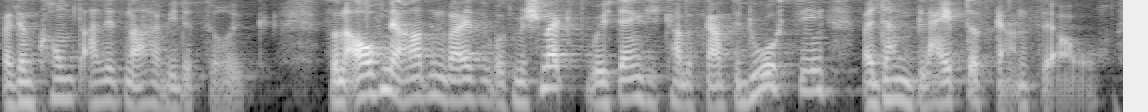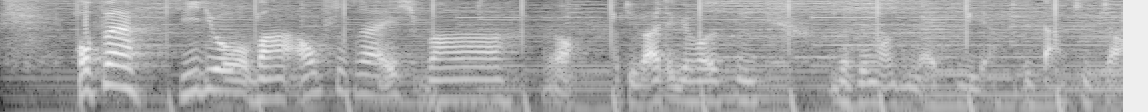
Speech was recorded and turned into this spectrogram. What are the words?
weil dann kommt alles nachher wieder zurück. Sondern auf eine Art und Weise, wo es mir schmeckt, wo ich denke, ich kann das Ganze durchziehen, weil dann bleibt das Ganze auch. Hoffe, Video war aufschlussreich, war, ja, hat dir weitergeholfen und dann sehen wir uns im nächsten Video. Bis dann, tschüss, ciao.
